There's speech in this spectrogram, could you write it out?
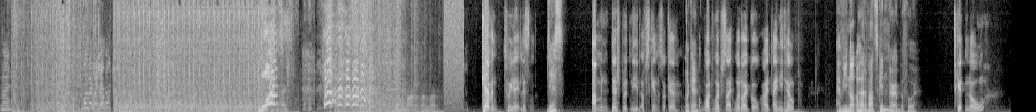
Nice. One more Jungle, jungle. jungle. What? One more, one more. Kevin, Tweeday, listen. Yes. I'm in desperate need of skins, okay? Okay. What website? Where do I go? I, I need help. Have you not heard about Skinbaron before? Skin? No?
